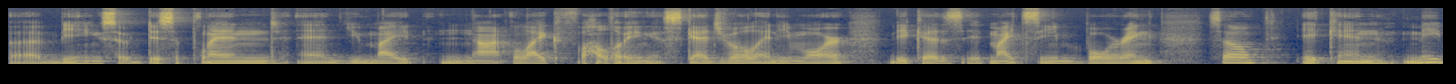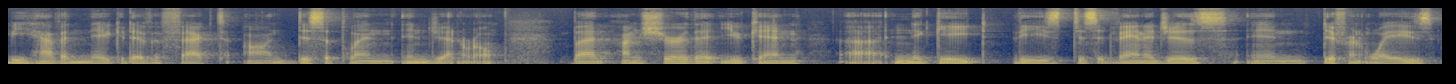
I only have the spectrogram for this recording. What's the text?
uh, being so disciplined and you might not like following a schedule anymore because it might seem boring. So it can maybe have a negative effect on discipline in general. But I'm sure that you can uh, negate these disadvantages in different ways.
